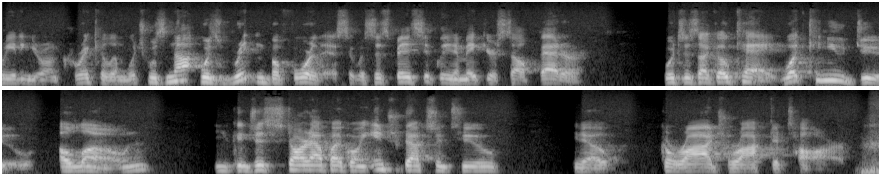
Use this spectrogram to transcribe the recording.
creating your own curriculum, which was not was written before this. It was just basically to make yourself better, which is like, okay, what can you do alone? You can just start out by going introduction to, you know, garage rock guitar.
